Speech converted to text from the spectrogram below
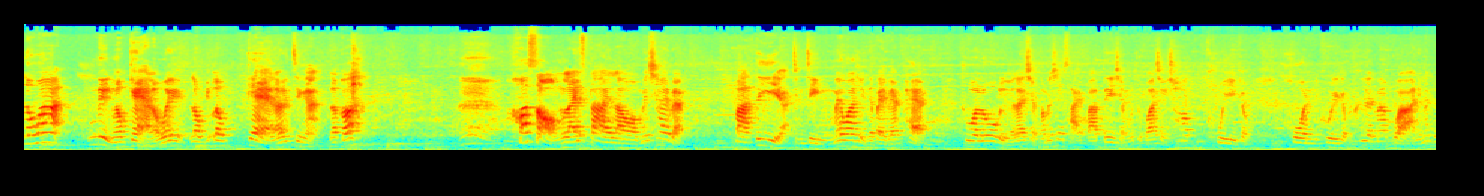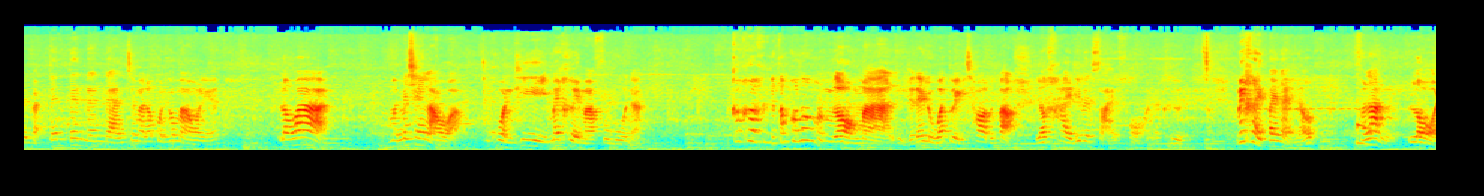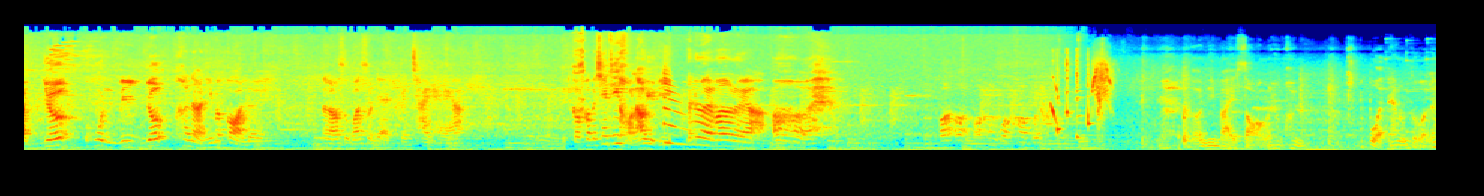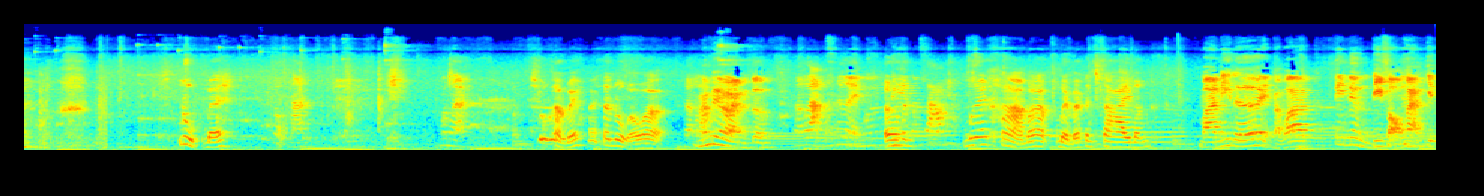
แล้วว่าหนึ่งเราแก่แล้วเว้ยเราเราแก่แล้วจริงๆอะแล้วก็ ข้อสองไลฟ์สไตล์เราไม่ใช่แบบปาร์ตี้อะจริง ๆ ไม่ว่าเฉียจะไปแบ็คแพคทั่วโลกหรืออะไรเฉียก็ไม่ใช่สายปาร์ตี้เฉียงรู้สึกว่าเฉียชอบคุยกับคนคุยกับเพื่อนมากกว่า อันนี้มันเป็นแบบเต้นเต้นแดนแดนใช่ไหมแล้วคนก็เมาอะไรเงี้ยเราว่ามันไม่ใช่เราอะทุกคนที่ไม่เคยมาฟูมูลอะ ก็ก็คือต้องก็ต้องลองมาถึงจะได้รู้ว่าตัวเองชอบหรือเปล่า แล้วใครที่เป็นสายฝอนะคือ ไม่เคยไปไหนแล้วฝรั่งหล่อเยอะหุ่นดีเยอะขนาดนี้มาก่อนเลย แต่เรารู้สึกว่าส่วนใหญ่เป็นชายแท้อะก็ก็ไม่ใช่ที่ของเราอยู่ดีเหนื่อยมากเลยอะโอ้ยโอ้ยโอ้ยโอ้ยหัวคอปวดตอนนี้บ่ายสองแล้วทุกคนปวดทั้งตัวเลย หนุกไหมสุกนะมึงอะช่วงหลังไม่ค่อยสนุกแล้วอะไม่มีอะไรเหมือนเดิมหลังๆมันเหนื่อยมือเออมันซ้เมื่อยขามากเหมือนมันเป็นทรายมั้งมานี่เลยแบบว่าตีหนึ่งตีสองอะกิน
